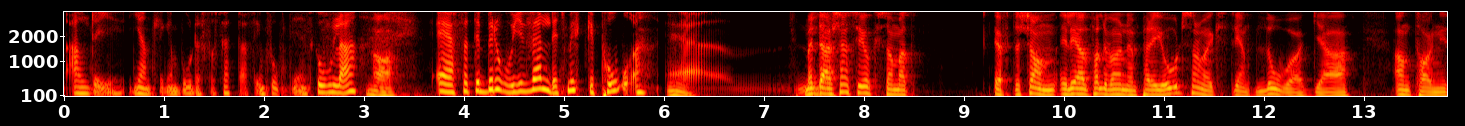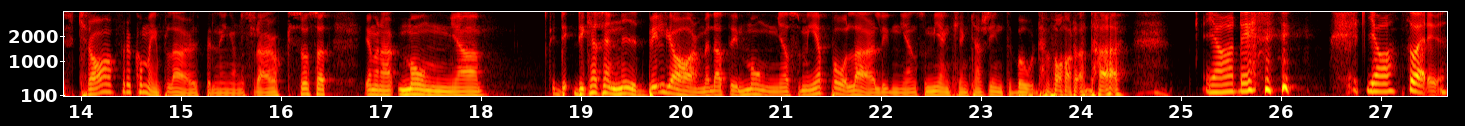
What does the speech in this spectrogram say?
aldrig egentligen borde få sätta sin fot i en skola. Ja. Eh, så det beror ju väldigt mycket på. Men där känns det ju också som att eftersom, eller i alla fall det var under en period som det var extremt låga antagningskrav för att komma in på lärarutbildningen och sådär också. Så att jag menar många, det, det kanske är en nidbild jag har men att det är många som är på lärarlinjen som egentligen kanske inte borde vara där. Ja, det, ja, så är det ju.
